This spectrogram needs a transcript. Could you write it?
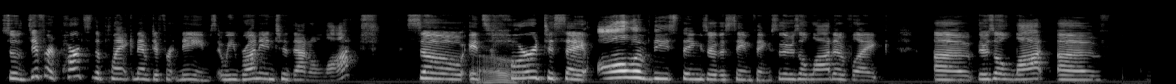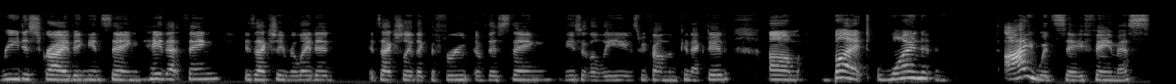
So different parts of the plant can have different names, and we run into that a lot. So it's oh. hard to say all of these things are the same thing. So there's a lot of like, uh, there's a lot of redescribing and saying, hey, that thing is actually related it's actually like the fruit of this thing. These are the leaves. We found them connected. Um, but one I would say famous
